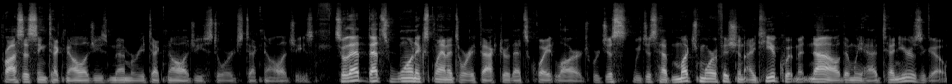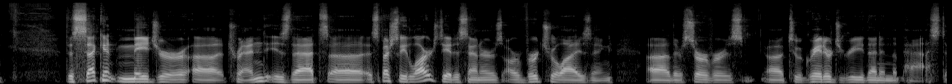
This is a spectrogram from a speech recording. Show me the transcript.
processing technologies, memory technology, storage technologies. So that, that's one explanatory factor that's quite large. We're just, we just have much more efficient IT equipment now than we had 10 years ago. The second major uh, trend is that, uh, especially large data centers, are virtualizing uh, their servers uh, to a greater degree than in the past.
